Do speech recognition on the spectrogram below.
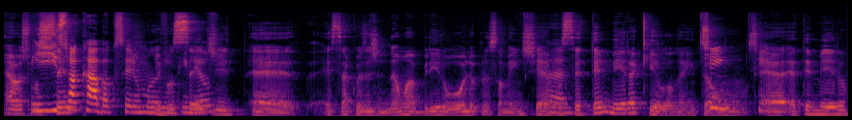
É, E você... isso acaba com o ser humano, E você entendeu? de. é, essa coisa de não abrir o olho, principalmente, é, É. você temer aquilo, né? Então, Sim, sim. É, é temer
